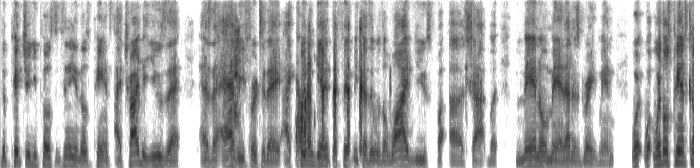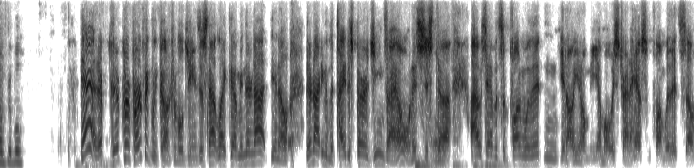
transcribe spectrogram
the picture you posted today in those pants. I tried to use that as the Abby for today. I couldn't get it to fit because it was a wide view uh, shot, but man, oh man, that is great, man. Were, were- were those pants comfortable? Yeah, they're, they're perfectly comfortable jeans. It's not like I mean they're not you know they're not even the tightest pair of jeans I own. It's just Oh. uh, I was having some fun with it, and you know you know me, I'm always trying to have some fun with it. So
